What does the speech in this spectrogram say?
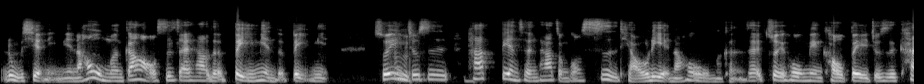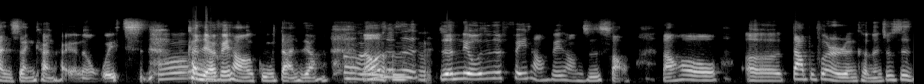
路线里面，然后我们刚好是在它的背面的背面。所以就是它变成它总共四条列，然后我们可能在最后面靠背，就是看山看海的那种位置，看起来非常的孤单这样。然后就是人流就是非常非常之少，然后呃大部分的人可能就是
